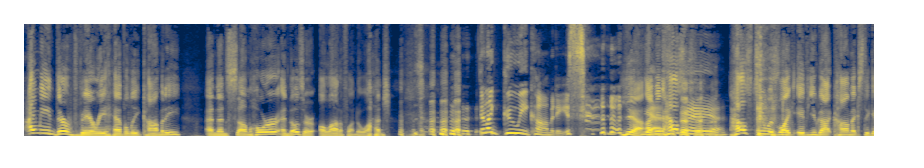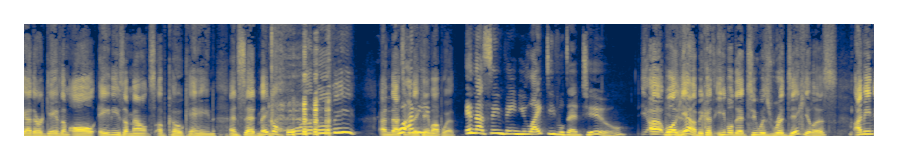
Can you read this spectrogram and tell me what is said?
I mean, they're very heavily comedy and then some horror and those are a lot of fun to watch. They're like gooey comedies. yeah, I mean, House Yeah, yeah, yeah. House 2 was like if you got comics together, gave them all 80s amounts of cocaine and said, "Make a horror movie?" And that's Well, what I they came up with. in that same vein, you liked Evil Dead too. Uh, well, yeah, because Evil Dead 2 was ridiculous. I mean,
